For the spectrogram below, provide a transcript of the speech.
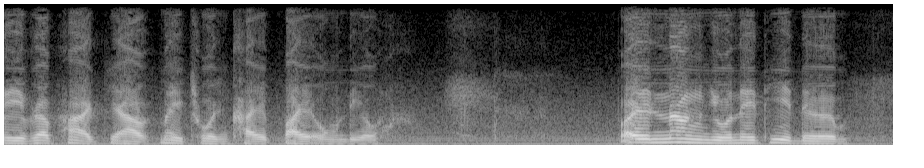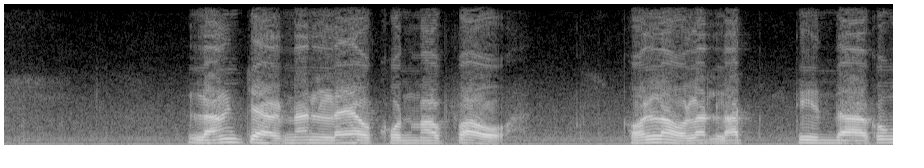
มีพระภาคเจ้าไม่ชวนใครไปองค์เดียว ไปนั่งอยู่ในที่เดิม หลังจากนั้นแล้วคนมาเฝ้า ขอเล่าลัดลัดที่ดาของ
